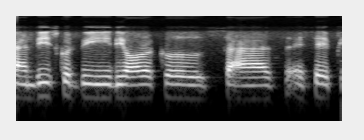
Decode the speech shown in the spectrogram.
and these could be the Oracle, SAS, SAP,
